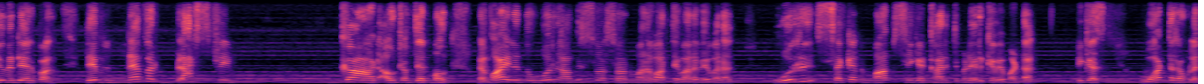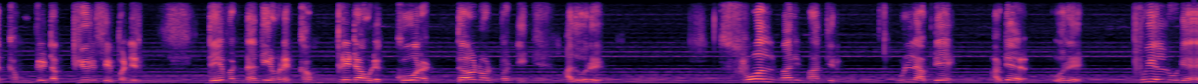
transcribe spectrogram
இருந்துட்டே இருப்பாங்க. They will never blaspheme God out of their mouth இந்த வாயிலிருந்து ஒரு அவிசுவாசமான வார்த்தை வரவே வராது. ஒரு செகண்ட் மாம்சீக காரியத்து மேல இருக்கவே மாட்டாங்க. பிகாஸ் வாட்டர் அவங்கள கம்ப்ளீட்டா பியூரிஃபை பண்ணிருக்கும் தேவன் நதி அவங்களை கம்ப்ளீட்டா அவருடைய கோரை டேர்ன் அவுட் பண்ணி அது ஒரு சோல் மாதிரி மாத்திருக்கும் உள்ள அப்படியே அப்படியே ஒரு புயலுடைய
